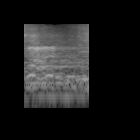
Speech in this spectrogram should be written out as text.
Sun.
